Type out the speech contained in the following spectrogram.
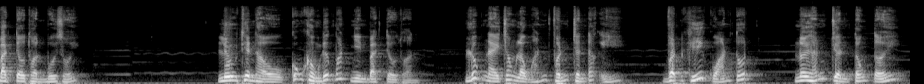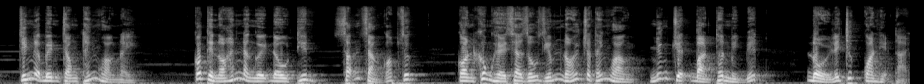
Bạch Tiểu Thuần bối rối. Lưu Thiên Hầu cũng không nước mắt nhìn Bạch Tiểu Thuần. Lúc này trong lòng hắn phấn chân đắc ý. Vận khí của hắn tốt, Nơi hắn truyền tống tới Chính là bên trong thánh hoàng này. Có thể nói hắn là người đầu tiên sẵn sàng góp sức, Còn không hề xe giấu giếm nói cho thánh hoàng Những chuyện bản thân mình biết, Đổi lấy chức quan hiện tại.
